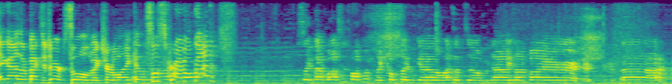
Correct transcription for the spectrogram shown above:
Hey guys, we're back to Dark Souls. Make sure to like and subscribe. Oh god! It's like that boss is popped up like a couple times ago, last episode, but now he's on fire. Ah.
